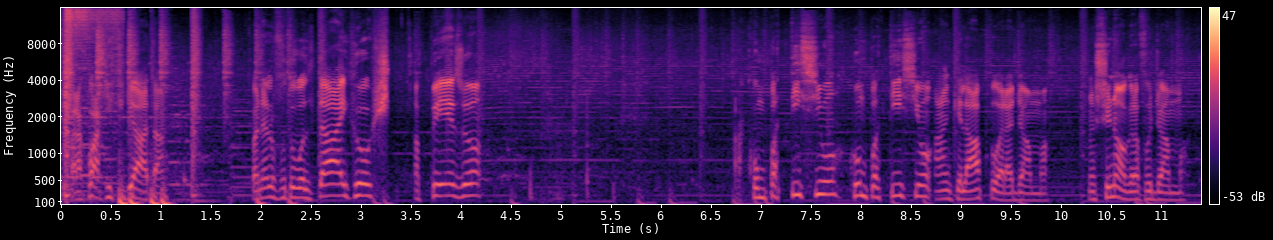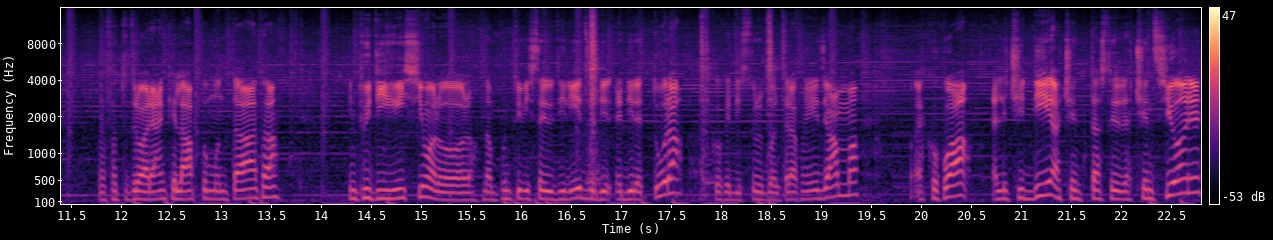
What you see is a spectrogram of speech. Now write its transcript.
Guarda qua che figata! Pannello fotovoltaico, appeso. Ah, compattissimo, compattissimo, anche l'app, guarda Giamma, uno scenografo Giamma. Mi ha fatto trovare anche l'app montata, intuitivissimo lo, da un punto di vista di utilizzo e di, e di lettura ecco che distruggo il telefono di Giamma ecco qua LCD, tasto di accensione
